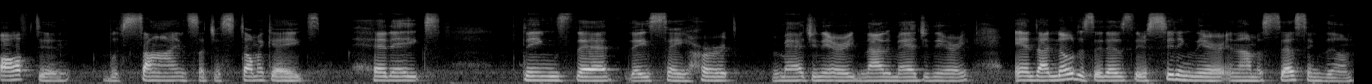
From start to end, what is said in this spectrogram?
often with signs such as stomach aches, headaches, things that they say hurt, imaginary, not imaginary. And I notice that as they're sitting there and I'm assessing them,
